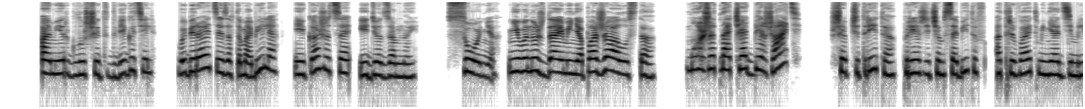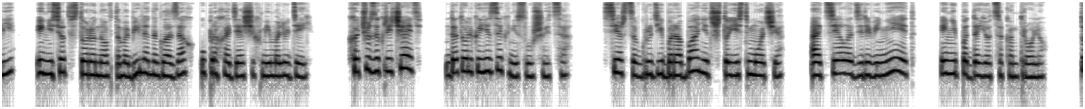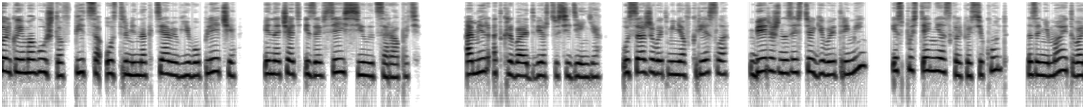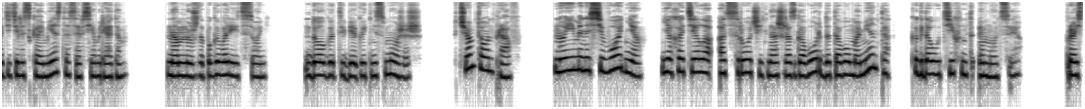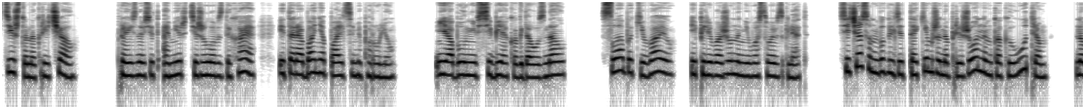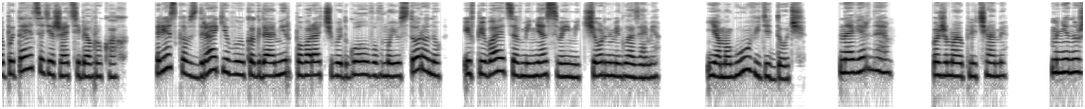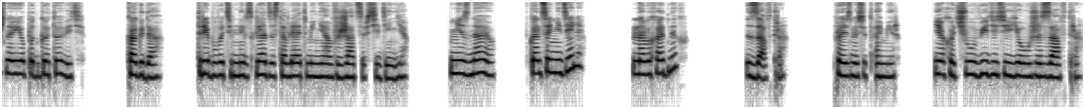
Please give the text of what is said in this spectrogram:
Амир глушит двигатель, выбирается из автомобиля и, кажется, идет за мной. «Соня, не вынуждай меня, пожалуйста!» «Может, начать бежать?» — шепчет Рита, прежде чем Сабитов отрывает меня от земли и несет в сторону автомобиля на глазах у проходящих мимо людей. Хочу закричать, да только язык не слушается. Сердце в груди барабанит, что есть мочи, а тело деревенеет и не поддается контролю. Только и могу что впиться острыми ногтями в его плечи и начать изо всей силы царапать. Амир открывает дверцу сиденья, усаживает меня в кресло, бережно застегивает ремень и спустя несколько секунд занимает водительское место совсем рядом. Нам нужно поговорить, Сонь. Долго ты бегать не сможешь. В чем-то он прав. Но именно сегодня я хотела отсрочить наш разговор до того момента, когда утихнут эмоции. «Прости, что накричал», — произносит Амир, тяжело вздыхая и тарабаня пальцами по рулю. Я был не в себе, когда узнал. Слабо киваю и перевожу на него свой взгляд. Сейчас он выглядит таким же напряженным, как и утром, но пытается держать себя в руках. Резко вздрагиваю, когда Амир поворачивает голову в мою сторону и впивается в меня своими черными глазами. «Я могу увидеть дочь?» «Наверное», — пожимаю плечами. «Мне нужно ее подготовить». «Когда?» Требовательный взгляд заставляет меня вжаться в сиденье. «Не знаю. В конце недели? На выходных?» «Завтра», — произносит Амир. «Я хочу увидеть ее уже завтра».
